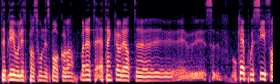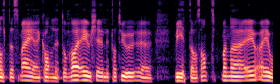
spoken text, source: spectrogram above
det blir jo litt personlig smak òg, da. Men jeg, jeg, tenker jo det at uh, Ok, poesifeltet som jeg kan litt om, da er jo ikke litteraturviter, sant? men uh, jeg, jeg, jo,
